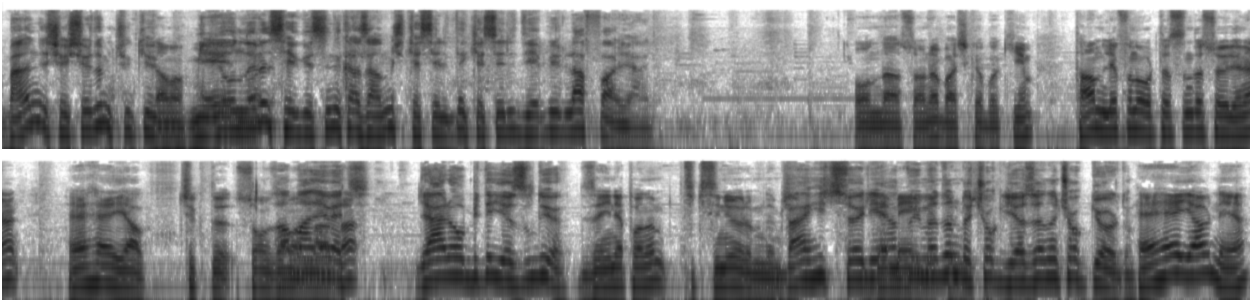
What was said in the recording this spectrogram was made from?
ben de şaşırdım çünkü Tamam. milyonların Evet. sevgisini kazanmış keseli de keseli diye bir laf var yani. Ondan sonra başka bakayım. Tam lafın ortasında söylenen he he yav çıktı son Ama zamanlarda. evet yani o bir de yazılıyor. Zeynep Hanım tiksiniyorum demiş. Ben hiç söyleyen Demeye duymadım da getirmiş. çok yazanı çok gördüm. He he yav ne ya?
